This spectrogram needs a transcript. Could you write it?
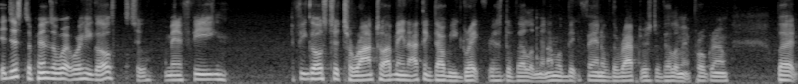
It just depends on what where he goes to. I mean, if he if he goes to Toronto, I mean, I think that would be great for his development. I'm a big fan of the Raptors development program, but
